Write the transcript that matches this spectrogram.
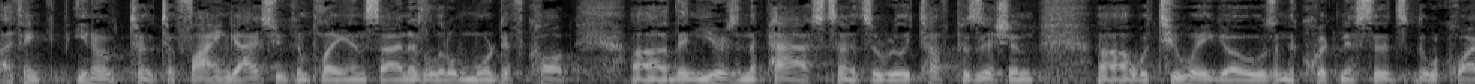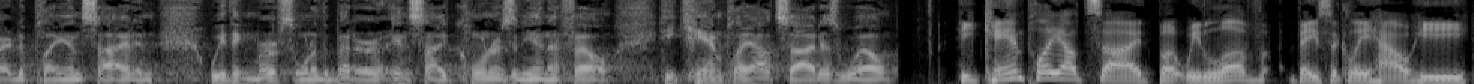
I think, you know, to, to, find guys who can play inside is a little more difficult uh, than years in the past. It's a really tough position uh, with two way goes and the quickness that's required to play inside. And we think Murph's one of the better inside corners in the NFL. He can play outside as well. He can play outside, but we love basically how he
